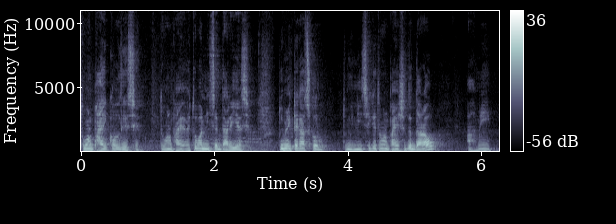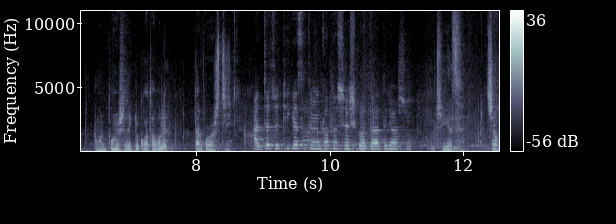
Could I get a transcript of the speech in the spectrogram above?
তোমার ভাই কল দিয়েছে। তোমার ভাই হয়তো বা নিচে দাঁড়িয়ে আছে। তুমি একটা কাজ করো তুমি নিচে গিয়ে তোমার ভাইয়ের সাথে দাঁড়াও। আমি আমার বোনের সাথে একটু কথা বলে তারপর আসছি। আচ্ছা আচ্ছা ঠিক আছে তুমি কথা শেষ করো তাড়াতাড়ি আসো। ঠিক আছে যাও।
